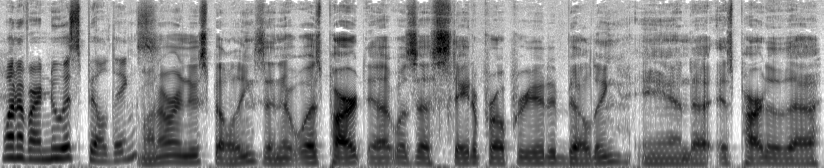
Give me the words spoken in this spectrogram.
One of our newest buildings. one of our newest buildings, and it was part. It was a state appropriated building, and uh, as part of the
